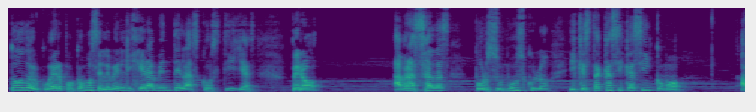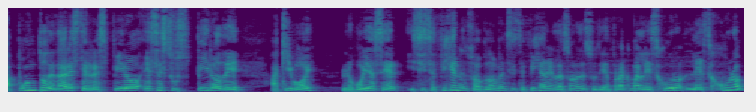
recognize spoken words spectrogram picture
todo el cuerpo, cómo se le ven ligeramente las costillas, pero abrazadas por su músculo y que está casi casi como a punto de dar este respiro, ese suspiro de aquí voy, lo voy a hacer. Y si se fijan en su abdomen, si se fijan en la zona de su diafragma, les juro, les juro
